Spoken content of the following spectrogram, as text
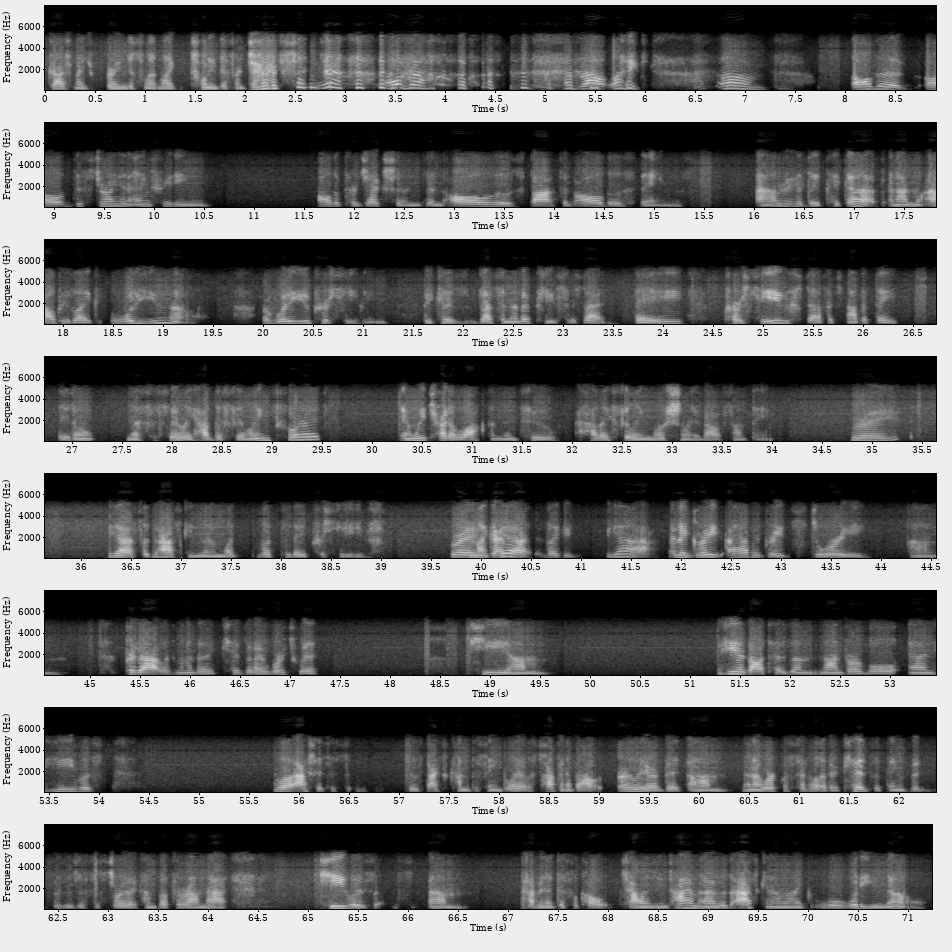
gosh my brain just went like 20 different directions about about like um all the all destroying and uncreating all the projections and all those thoughts and all those things um, Right. that they pick up, and I'm I'll be like, what do you know, or what are you perceiving? Because that's another piece is that they perceive stuff. It's not that they they don't necessarily have the feelings for it, and we try to lock them into how they feel emotionally about something. right Yeah, so it's Mm. asking them what what do they perceive. right And like I yeah. got like yeah, and a great I have a great story um for that with one of the kids that I worked with. He um he has autism, nonverbal, and he was well actually it's just goes back to kind of the same boy I was talking about earlier, but um and I work with several other kids with things, but this is just a story that comes up around that. He was um having a difficult, challenging time, and I was asking him like, "Well, what do you know?"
